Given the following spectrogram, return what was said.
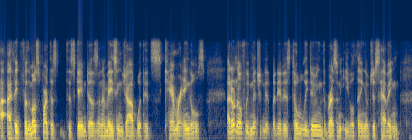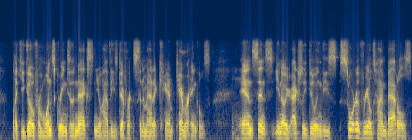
I think for the most part, this this game does an amazing job with its camera angles. I don't know if we mentioned it, but it is totally doing the Resident Evil thing of just having, like, you go from one screen to the next, and you'll have these different cinematic cam- camera angles. Mm-hmm. And since you know you're actually doing these sort of real time battles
